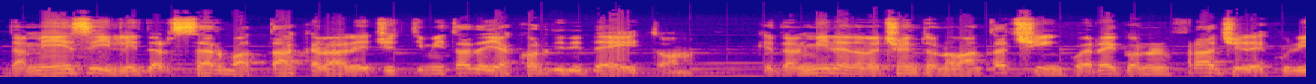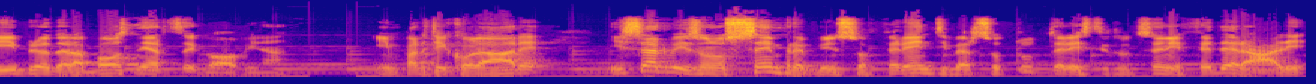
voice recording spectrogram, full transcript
Da mesi il leader serbo attacca la legittimità degli accordi di Dayton, che dal 1995 reggono il fragile equilibrio della Bosnia-Herzegovina in particolare, i serbi sono sempre più insofferenti verso tutte le istituzioni federali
